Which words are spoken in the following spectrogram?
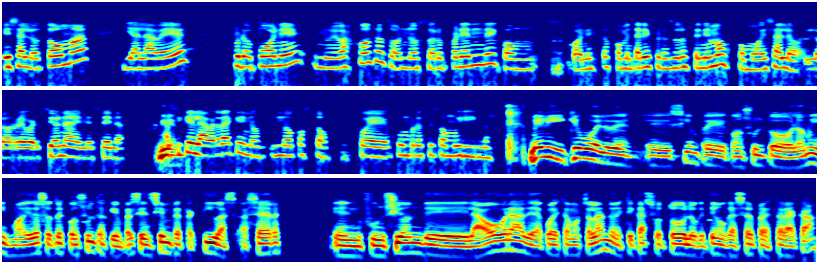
ella lo toma y a la vez propone nuevas cosas o nos sorprende con, estos comentarios que nosotros tenemos, como ella lo, reversiona en escena. Así que la verdad que no, no costó, fue, fue un proceso muy lindo. Meli, ¿qué vuelve? Eh, siempre consulto lo mismo, hay dos o tres consultas que me parecen siempre atractivas hacer en función de la obra de la cual estamos charlando, en este caso todo lo que tengo que hacer para estar acá,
